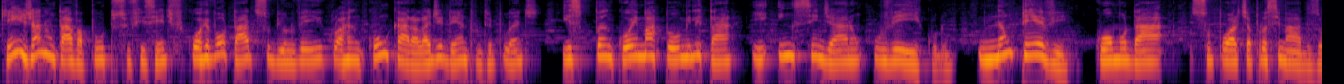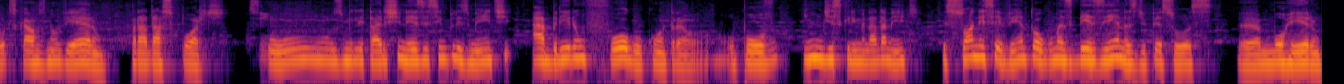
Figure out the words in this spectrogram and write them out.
Quem já não estava puto o suficiente ficou revoltado, subiu no veículo, arrancou um cara lá de dentro, um tripulante, espancou e matou o militar e incendiaram o veículo. Não teve como dar suporte aproximado, os outros carros não vieram para dar suporte. Sim. Os militares chineses simplesmente abriram fogo contra o povo indiscriminadamente. E só nesse evento algumas dezenas de pessoas uh, morreram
